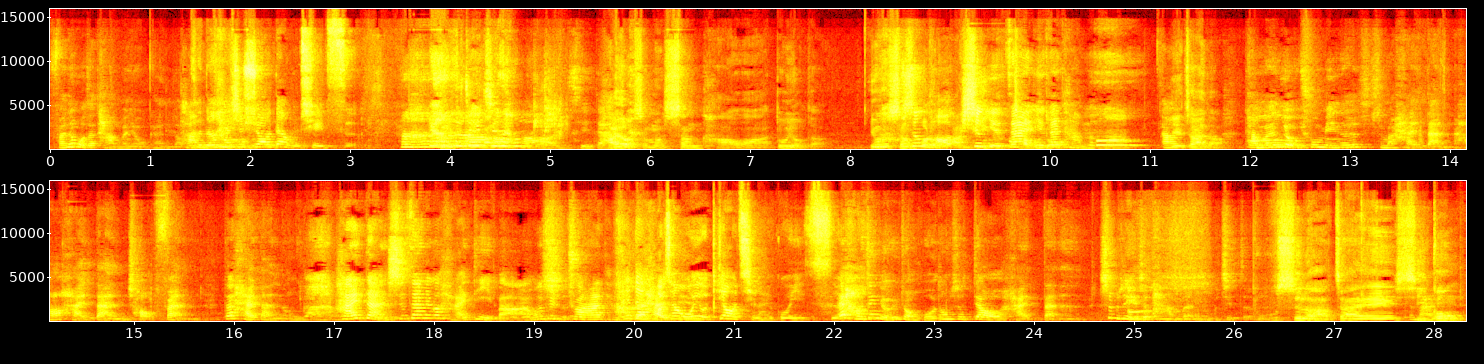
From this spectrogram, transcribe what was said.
反正我在塔门有看到。可能还是需要带我们去一次。对啊，好期待。还有什么生蚝啊，都有的，因为生蚝的环境是也差不多在也在，塔门吗？啊也在的。他们有出名的是什么海胆，还有海胆炒饭，但海胆能挖吗？海胆是在那个海底吧，然后去抓它。海胆好像我有钓起来过一次哎，。好像有一种活动是钓海胆，是不是也是塔门？我不记得。不是啦，在西贡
